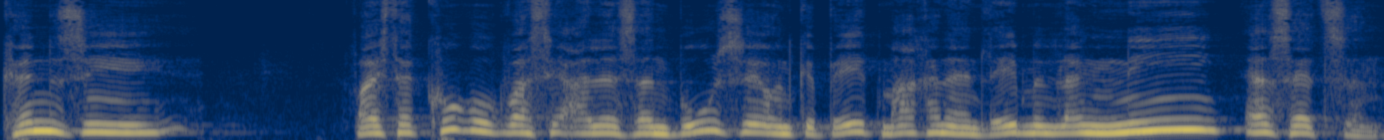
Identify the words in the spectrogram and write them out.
können Sie, weiß der Kuckuck, was Sie alles an Buße und Gebet machen, ein Leben lang nie ersetzen.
